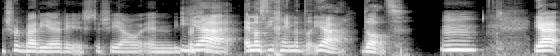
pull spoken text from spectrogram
Een soort barrière is tussen jou en die persoon. Ja, en als diegene... dat- Ja, dat. Mm, ja,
